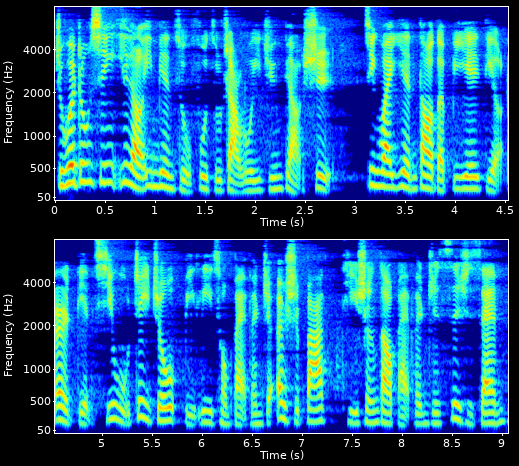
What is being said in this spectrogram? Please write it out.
指挥中心医疗应变组副组长罗义军表示，境外验到的 BA. 点二点七五这周比例从百分之二十八提升到百分之四十三，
